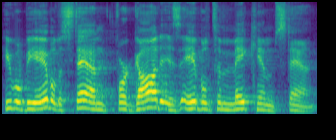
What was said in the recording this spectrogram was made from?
he will be able to stand, for God is able to make him stand.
